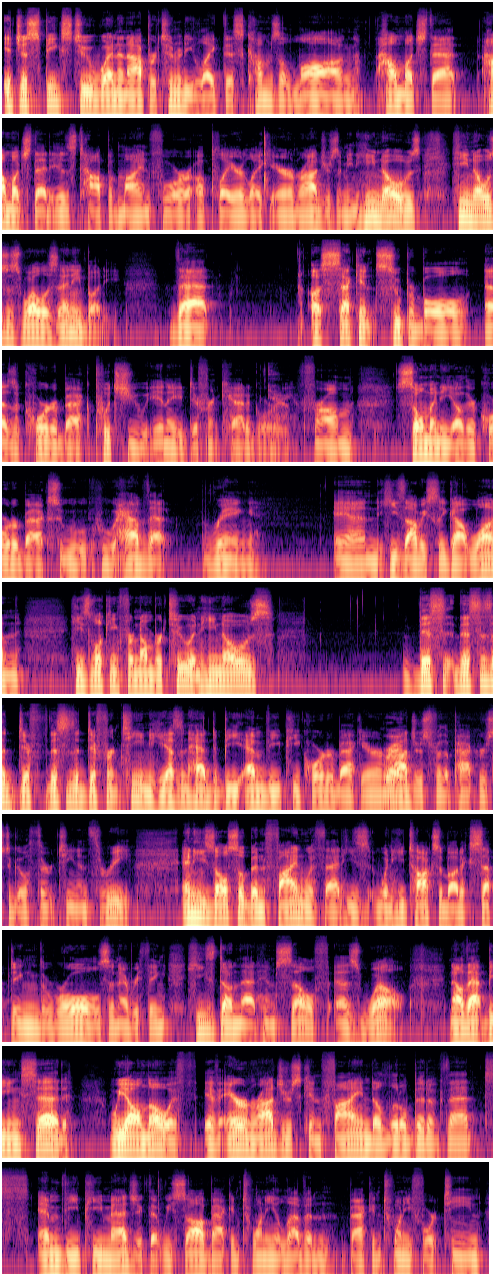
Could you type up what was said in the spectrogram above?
it just speaks to when an opportunity like this comes along, how much that how much that is top of mind for a player like Aaron Rodgers. I mean, he knows he knows as well as anybody that a second Super Bowl as a quarterback puts you in a different category from so many other quarterbacks who who have that ring and he's obviously got one. He's looking for number 2 and he knows this this is a diff this is a different team. He hasn't had to be MVP quarterback Aaron Right. Rodgers for the Packers to go 13 and 3. And he's also been fine with that. He's when he talks about accepting the roles and everything, he's done that himself as well. Now that being said, we all know if if Aaron Rodgers can find a little bit of that MVP magic that we saw back in 2011, back in 2014,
